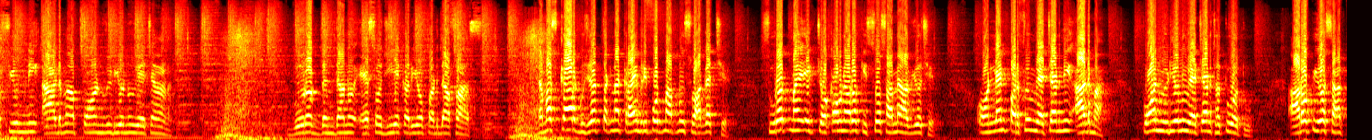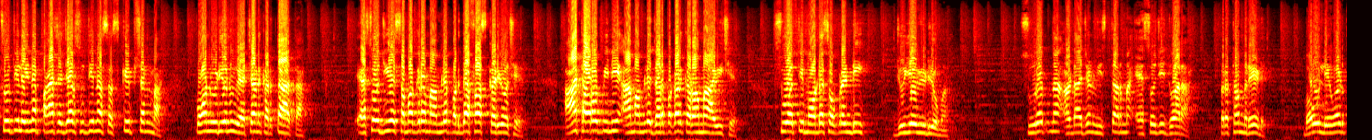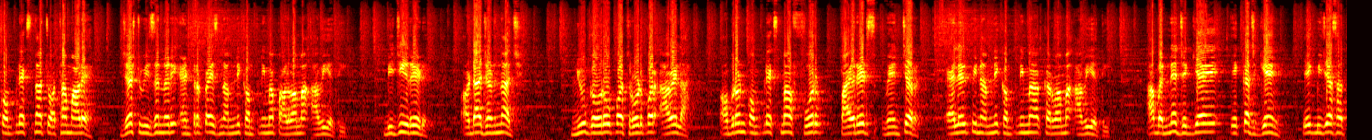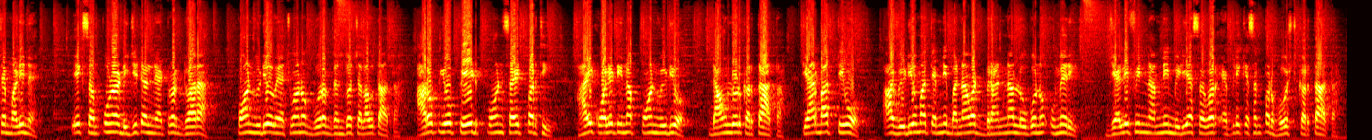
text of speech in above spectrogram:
પરફ્યુમની આડમાં porn વિડીયોનું વેચાણ. ગોરખ ધંધાનો એસઓજીએ કર્યો પર્દાફાશ. નમસ્કાર, ગુજરાત તકના ક્રાઇમ રિપોર્ટમાં આપનું સ્વાગત છે. સુરતમાં એક ચોંકાવનારો કિસ્સો સામે આવ્યો છે. ઓનલાઈન પરફ્યુમ વેચાણની આડમાં પોર્ન વિડીયોનું વેચાણ થતું હતું. આરોપીઓ સાતસોથી લઈને પાંચ હજાર સુધીના સબસ્ક્રિપ્શનમાં પોર્ન વિડીયોનું વેચાણ કરતા હતા. એસઓજીએ સમગ્ર મામલે પર્દાફાશ કર્યો છે. આઠ આરોપીની આ મામલે ધરપકડ કરવામાં આવી છે. શું હતી મોડસ ઓપરેન્ડી જોઈએ વિડીયોમાં. સુરતના અડાજણ વિસ્તારમાં એસઓજી દ્વારા પ્રથમ રેડ બહુ લેવડ કોમ્પ્લેક્સના ચોથા માળે જસ્ટ વિઝનરી એન્ટરપ્રાઇઝ નામની કંપનીમાં પાડવામાં આવી હતી. બીજી રેડ અડાજણના જ ન્યૂ ગૌરવપથ રોડ પર આવેલા અબ્રોન કોમ્પ્લેક્સમાં ફોર પાયરેટ્સ વેન્ચર એલએલપી નામની કંપનીમાં કરવામાં આવી હતી. આ બંને જગ્યાએ એક જ ગેંગ એકબીજા સાથે મળીને એક સંપૂર્ણ ડિજિટલ નેટવર્ક દ્વારા પોર્ન વીડિયો વેચવાનો ગોરખ ધંધો ચલાવતા હતા. આરોપીઓ પેઇડ પોન સાઇટ પરથી હાઈ ક્વોલિટીના ફોન વીડિયો ડાઉનલોડ કરતા હતા. ત્યારબાદ તેઓ આ વિડીયોમાં તેમની બનાવટ બ્રાન્ડના લોગોનો ઉમેરી જેલીફિન નામની મીડિયા સર્વર એપ્લિકેશન પર હોસ્ટ કરતા હતા.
